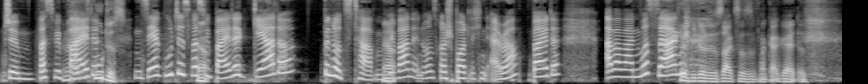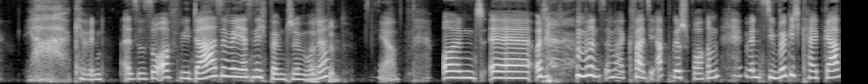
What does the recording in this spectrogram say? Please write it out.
Gym, was wir ein beide, Gutes. ein sehr gutes, was Ja. wir beide gerne benutzt haben. Ja. Wir waren in unserer sportlichen Era beide, aber man muss sagen, Schön, wie du das sagst, dass es Vergangenheit ist. ja, Kevin, also so oft wie da sind wir jetzt nicht beim Gym, Das oder? stimmt. Ja. Und, äh, und dann haben wir uns immer quasi abgesprochen, wenn es die Möglichkeit gab,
